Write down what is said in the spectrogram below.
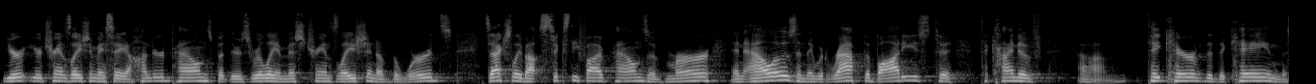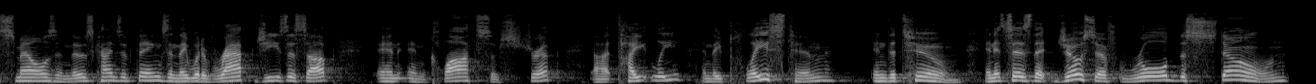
your, your translation may say 100 pounds, but there's really a mistranslation of the words. It's actually about 65 pounds of myrrh and aloes, and they would wrap the bodies to, to kind of um, take care of the decay and the smells and those kinds of things. And they would have wrapped Jesus up in, in cloths of strip uh, tightly, and they placed him in the tomb. And it says that Joseph rolled the stone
